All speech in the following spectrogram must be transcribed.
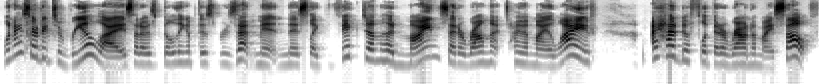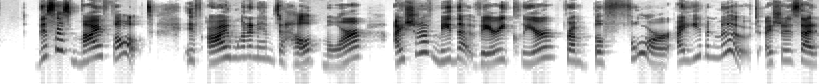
when I started to realize that I was building up this resentment and this like victimhood mindset around that time of my life, I had to flip it around on myself. This is my fault. If I wanted him to help more, I should have made that very clear from before I even moved. I should have said,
